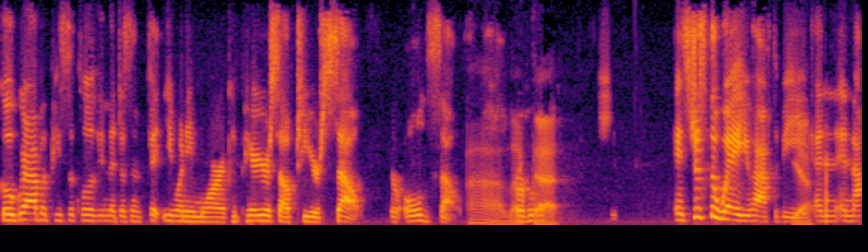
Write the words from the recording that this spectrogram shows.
go grab a piece of clothing that doesn't fit you anymore and compare yourself to yourself, your old self. Ah, I like that. It's just the way you have to be. Yeah. And and not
